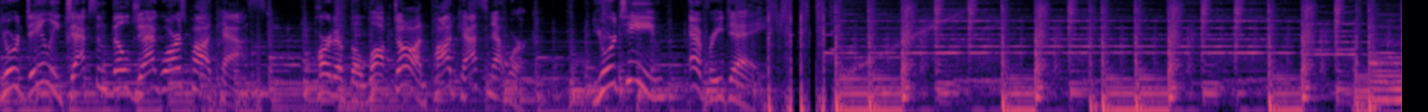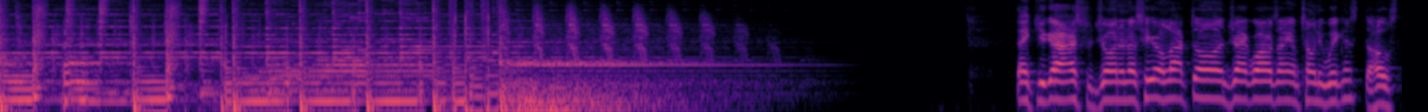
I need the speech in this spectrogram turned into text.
your daily Jacksonville Jaguars podcast, part of the Locked On Podcast Network. Your team every day. Thank you guys for joining us here on Locked On Jaguars. I am Tony Wiggins, the host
